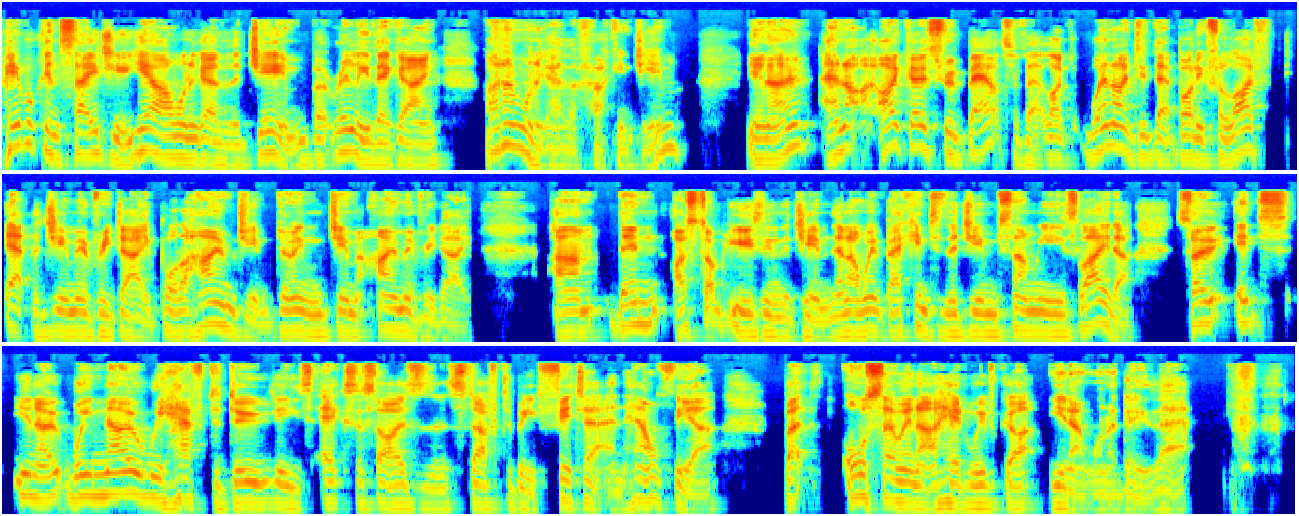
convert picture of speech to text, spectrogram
people can say to you, Yeah, I want to go to the gym, but really they're going, I don't want to go to the fucking gym, you know? And I, I, go through bouts of that. Like when I did that body for life at the gym every day, bought a home gym, doing the gym at home every day. Um, then I stopped using the gym. Then I went back into the gym some years later. So it's, you know, we know we have to do these exercises and stuff to be fitter and healthier. But also in our head, we've got, you don't want to do that.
